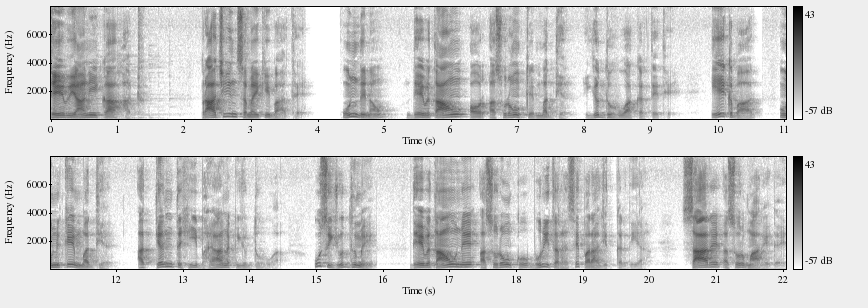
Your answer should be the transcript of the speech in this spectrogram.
देवयानी का हठ। प्राचीन समय की बात है। उन दिनों देवताओं और असुरों के मध्य युद्ध हुआ करते थे। एक बार उनके मध्य अत्यंत ही भयानक युद्ध हुआ। उस युद्ध में देवताओं ने असुरों को बुरी तरह से पराजित कर दिया। सारे असुर मारे गए।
